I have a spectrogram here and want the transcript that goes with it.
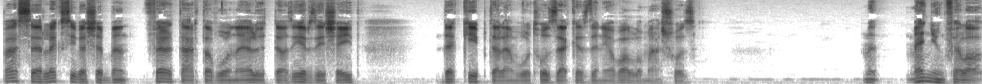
Pászer legszívesebben feltárta volna előtte az érzéseit, de képtelen volt hozzákezdeni a vallomáshoz. Menjünk fel a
